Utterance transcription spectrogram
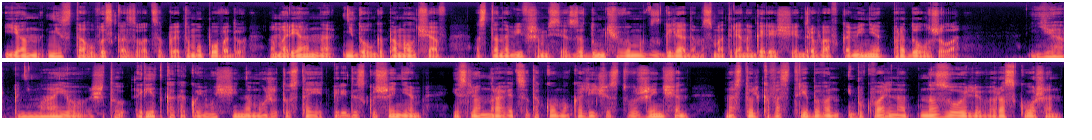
Ян не стал высказываться по этому поводу, а Марианна, недолго помолчав, остановившимся задумчивым взглядом, смотря на горящие дрова в камине, продолжила. «Я понимаю, что редко какой мужчина может устоять перед искушением, если он нравится такому количеству женщин, настолько востребован и буквально назойлив, роскошен.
